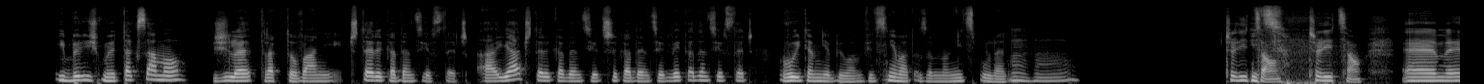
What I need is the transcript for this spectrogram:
i byliśmy tak samo źle traktowani cztery kadencje wstecz, a ja cztery kadencje, trzy kadencje, dwie kadencje wstecz wójtem nie byłam, więc nie ma to ze mną nic wspólnego. Mhm. Czyli Nic. co? Czyli co?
